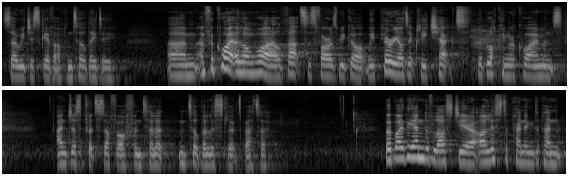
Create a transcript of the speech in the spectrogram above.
so we just give up until they do. Um, and for quite a long while, that's as far as we got. We periodically checked the blocking requirements and just put stuff off until, it, until the list looked better. But by the end of last year, our list of pending, depend,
